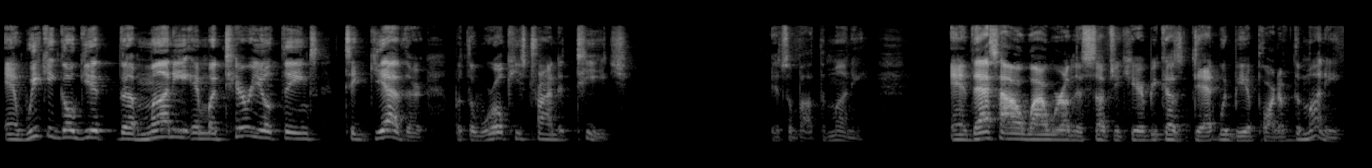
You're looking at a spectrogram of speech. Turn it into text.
and we can go get the money and material things together but the world keeps trying to teach it's about the money. And that's how why we're on this subject here because debt would be a part of the money.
